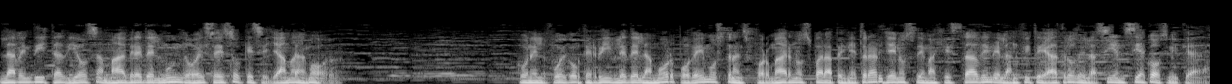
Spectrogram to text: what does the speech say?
La bendita diosa madre del mundo es eso que se llama amor. Con el fuego terrible del amor podemos transformarnos para penetrar llenos de majestad en el anfiteatro de la ciencia cósmica.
